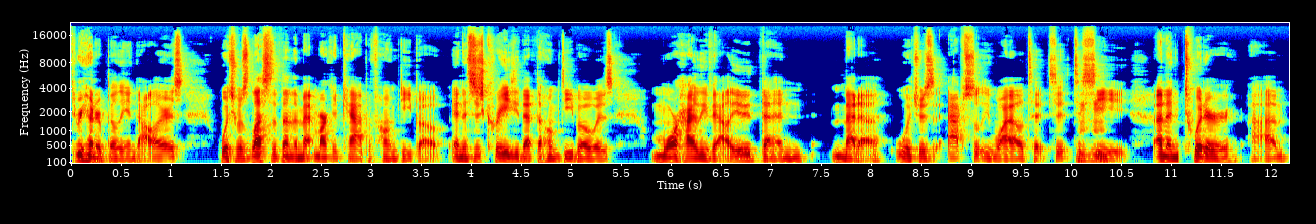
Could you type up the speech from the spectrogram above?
300 billion dollars, which was less than the ma- market cap of Home Depot. And it's just crazy that the Home Depot is more highly valued than Meta, which was absolutely wild to to, to Mhm. see. And then Twitter. Um,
